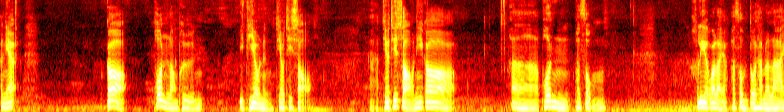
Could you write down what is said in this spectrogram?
อันเนี้ยก็พ่นรองพื้นอีกเที่ยวหนึ่งเที่ยวที่สอง เที่ยวที่สองนี่ก็พ่นผสมเขาเรียกว่าอะไรอะผสมตัวทำละลาย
